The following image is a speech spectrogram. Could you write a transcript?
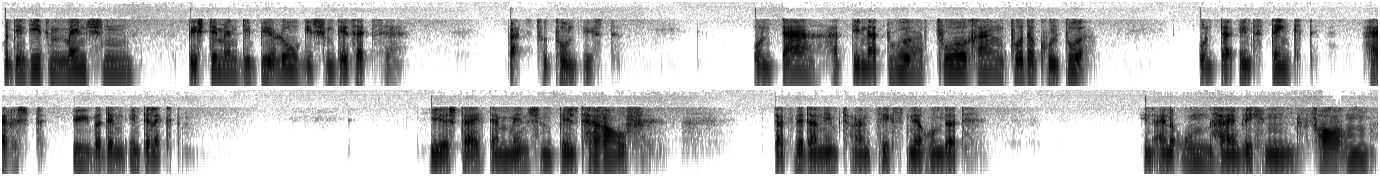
Und in diesem Menschen bestimmen die biologischen Gesetze, was zu tun ist. Und da hat die Natur Vorrang vor der Kultur. Und der Instinkt herrscht über den Intellekt. Hier steigt ein Menschenbild herauf, das wir dann im 20. Jahrhundert in einer unheimlichen Form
